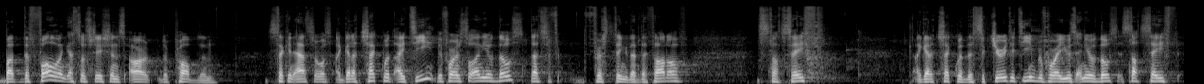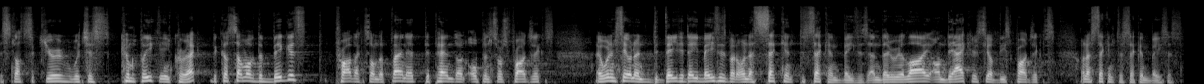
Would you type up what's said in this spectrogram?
But the following associations are the problem. Second answer was, I got to check with IT before I install any of those. That's the first thing that they thought of. It's not safe. I got to check with the security team before I use any of those. It's not safe, it's not secure, which is completely incorrect because some of the biggest products on the planet depend on open source projects. I wouldn't say on a day-to-day -day basis, but on a second-to-second -second basis. And they rely on the accuracy of these projects on a second-to-second -second basis.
